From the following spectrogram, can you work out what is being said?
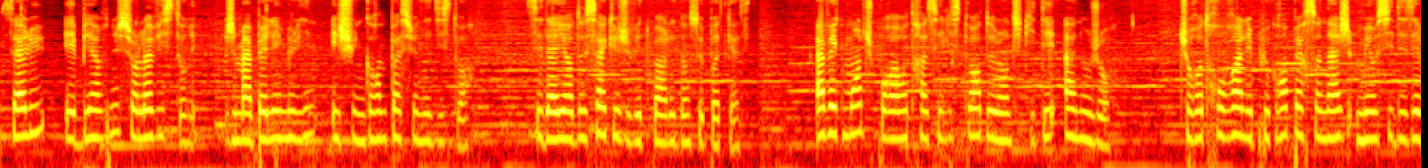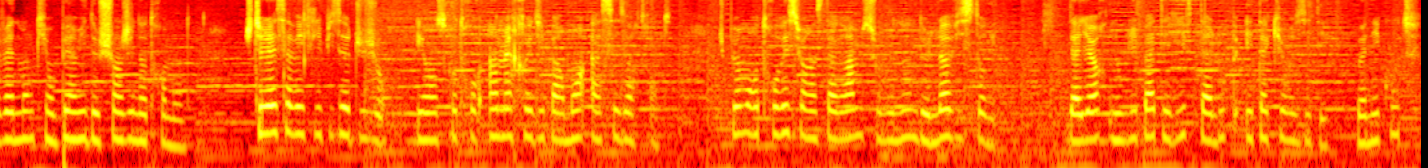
Salut et bienvenue sur Love History. Je m'appelle Emeline et je suis une grande passionnée d'histoire. C'est d'ailleurs de ça que je vais te parler dans ce podcast. Avec moi, tu pourras retracer l'histoire de l'Antiquité à nos jours. Tu retrouveras les plus grands personnages, mais aussi des événements qui ont permis de changer notre monde. Je te laisse avec l'épisode du jour, et on se retrouve un mercredi par mois à 16h30. Tu peux me retrouver sur Instagram sous le nom de Love History. D'ailleurs, n'oublie pas tes livres, ta loupe et ta curiosité. Bonne écoute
